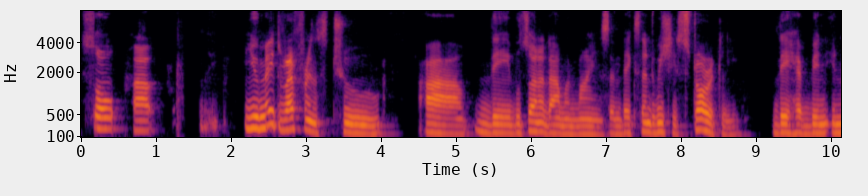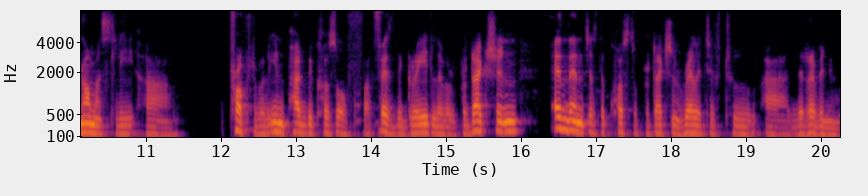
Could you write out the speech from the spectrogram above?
so uh, you made reference to uh, the Botswana diamond mines and the extent to which historically they have been enormously uh, profitable, in part because of uh, first the grade level production and then just the cost of production relative to uh, the revenue.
